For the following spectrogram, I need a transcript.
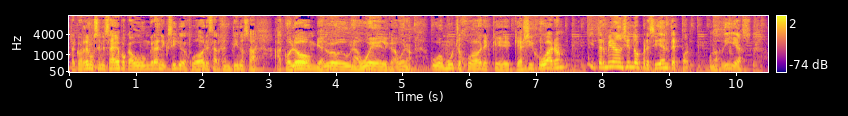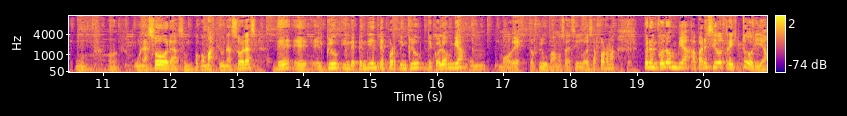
Recordemos en esa época hubo un gran exilio de jugadores argentinos a, Colombia, luego de una huelga. Bueno, hubo muchos jugadores que, allí jugaron y terminaron siendo presidentes por unos días, unas horas, un poco más que unas horas, del de, eh, el Club Independiente Sporting Club de Colombia, un modesto club, vamos a decirlo de esa forma. Pero en Colombia aparece otra historia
